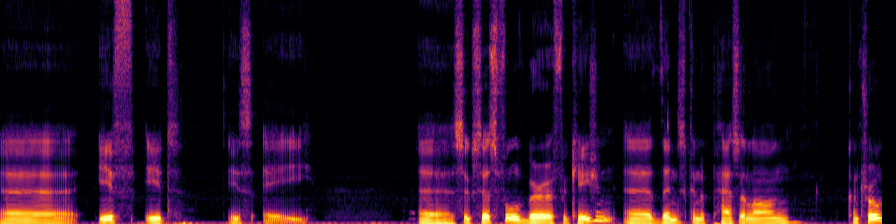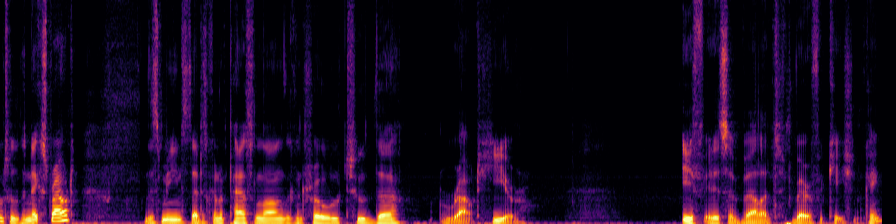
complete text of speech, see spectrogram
uh, if it is a uh, successful verification, uh, then it's going to pass along control to the next route. This means that it's going to pass along the control to the route here if it is a valid verification okay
